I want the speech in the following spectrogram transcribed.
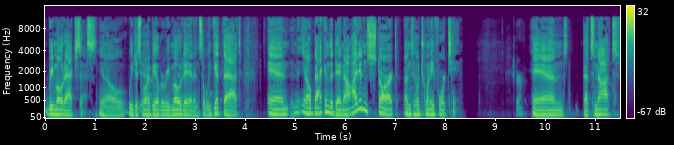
remote access. You know, we just yeah. want to be able to remote yeah. in, and so we get that. And, you know, back in the day, now I didn't start until 2014. Sure. And that's not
